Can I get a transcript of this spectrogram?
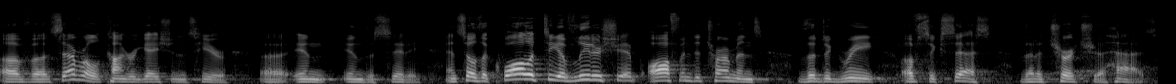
of uh, several congregations here uh, in, in the city. And so the quality of leadership often determines the degree of success that a church has.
